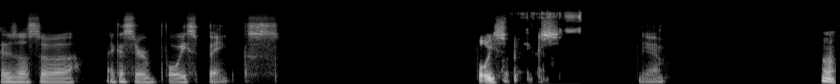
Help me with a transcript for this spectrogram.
There's also a, I guess there are voice banks. Voice banks. Yeah. Huh.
